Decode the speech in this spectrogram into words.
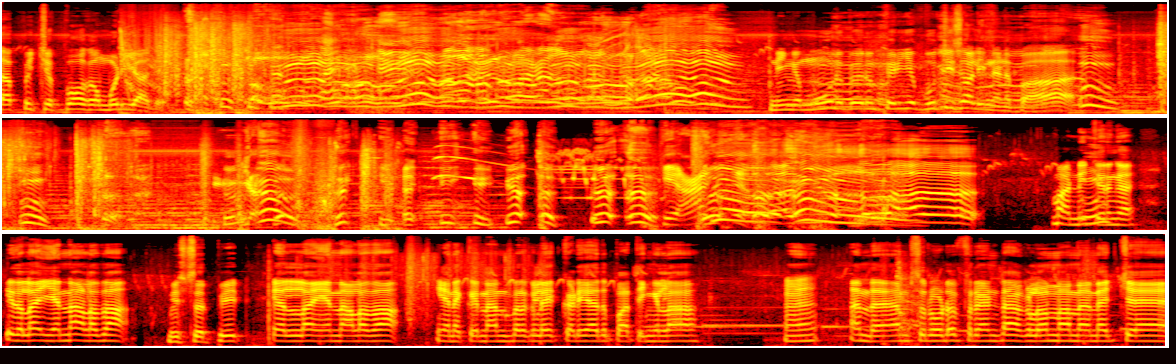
தப்பிச்சு போக முடியாது. நீங்க மூணு பேரும் பெரிய புத்திசாலி நினைப்பா? மன்னிச்சிருங்க. இதெல்லாம் என்னால தான் மிஸ்டர் பீட். எல்லாம் என்னால தான் எனக்கு நண்பர்களே கிடையாது பார்த்தீங்களா அந்த ஆம்சரோட ஃப்ரெண்ட் ஆகணும்னு நான் நினச்சேன்.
